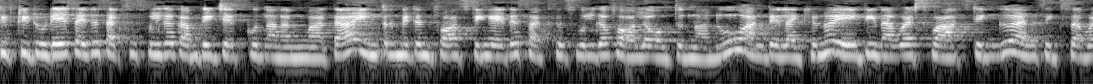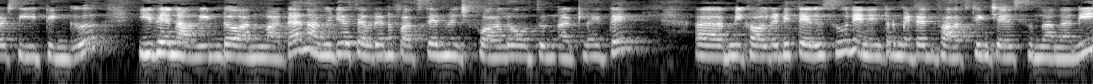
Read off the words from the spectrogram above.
fifty two days అయితే సక్సెస్ఫుల్గా కంప్లీట్ చేసుకున్నాను అనమాట ఇంటర్మీడియట్ ఫాస్టింగ్ అయితే సక్సెస్ఫుల్గా ఫాలో అవుతున్నాను. అంటే like you know eighteen hours fasting and six hours eating ఇదే నా విండో అనమాట నా వీడియోస్ ఎవరైనా ఫస్ట్ టైం నుంచి ఫాలో అవుతున్నట్లయితే మీకు ఆల్రెడీ తెలుసు నేను ఇంటర్మీడియట్ ఫాస్టింగ్ చేస్తున్నానని.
